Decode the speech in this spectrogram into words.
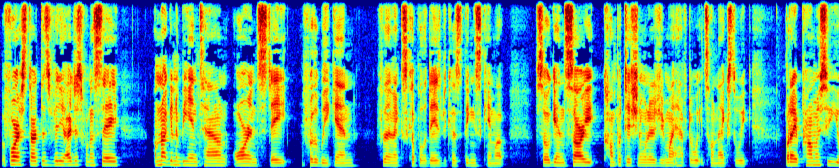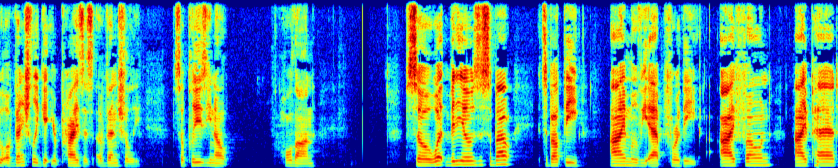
Before I start this video, I just want to say I'm not going to be in town or in state for the weekend for the next couple of days because things came up. So again, sorry competition winners, you might have to wait till next week. But I promise you, you'll eventually get your prizes, eventually. So please, you know, hold on. So what video is this about? It's about the iMovie app for the iPhone, iPad,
